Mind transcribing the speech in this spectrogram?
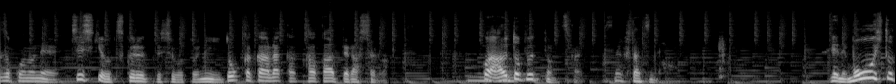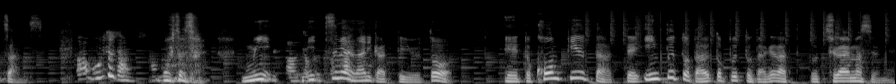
ずこのね知識を作るって仕事にどっかから関わってらっしゃるわけです。これアウトプットの使いですね2つ目。でね、もう一つあるんです。あ、もう一つあるんですか？もう一つある。3つ目は何かっていうと、えーと、コンピューターってインプットとアウトプットだけだと違いますよね。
